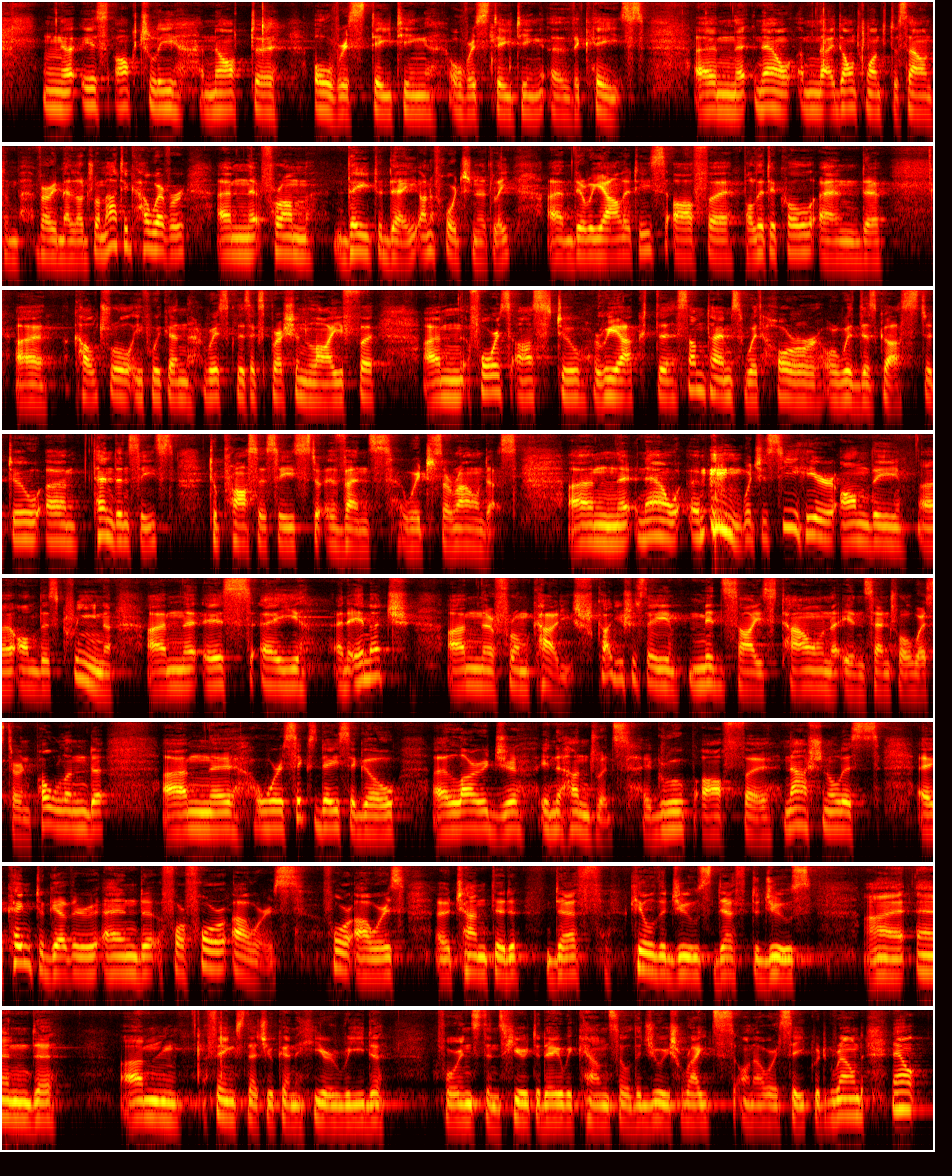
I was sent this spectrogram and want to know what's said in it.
is actually not uh, overstating, overstating uh, the case. Um, now, um, I don't want to sound very melodramatic, however, um, from day to day, unfortunately, um, the realities of uh, political and uh, uh, cultural, if we can risk this expression, life uh, um, force us to react uh, sometimes with horror or with disgust to um, tendencies, to processes, to events which surround us. Um, now, what you see here on the uh, on the screen um, is a an image. Um, from Kalisz. Kalisz is a mid sized town in central western Poland um, where six days ago, a large, in the hundreds, a group of uh, nationalists uh, came together and uh, for four hours, four hours, uh, chanted death, kill the Jews, death to Jews, uh, and uh, um, things that you can here read. For instance, here today we cancel the Jewish rights on our sacred ground. Now,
